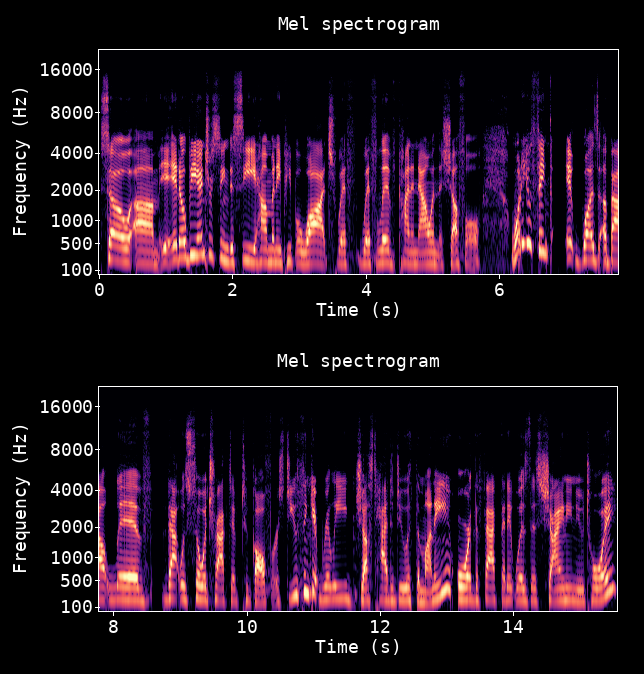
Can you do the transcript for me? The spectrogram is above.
So um, it, will be interesting to see how many people watch with with LIV kind of now in the shuffle. What do you think it was about LIV that was so attractive to golfers? Do you think it really just had to do with the money or the fact that it was this shiny new toy?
